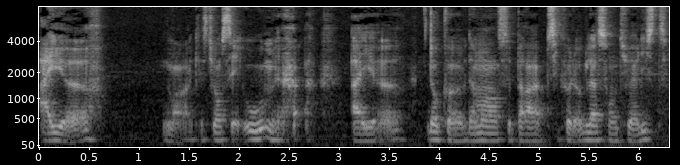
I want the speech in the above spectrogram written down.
ailleurs. la question c'est où, mais ailleurs. Donc euh, évidemment, ces parapsychologues-là sont dualistes.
